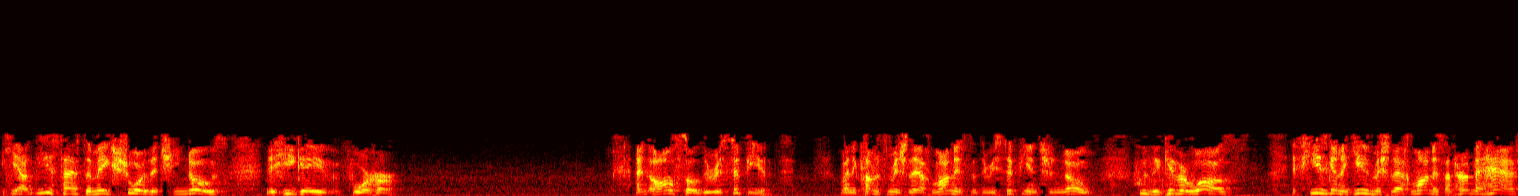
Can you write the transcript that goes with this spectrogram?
he at least has to make sure that she knows that he gave for her. And also the recipient when it comes to Mishleach Manis, that the recipient should know who the giver was, if he's going to give Mishleach Manis on her behalf,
